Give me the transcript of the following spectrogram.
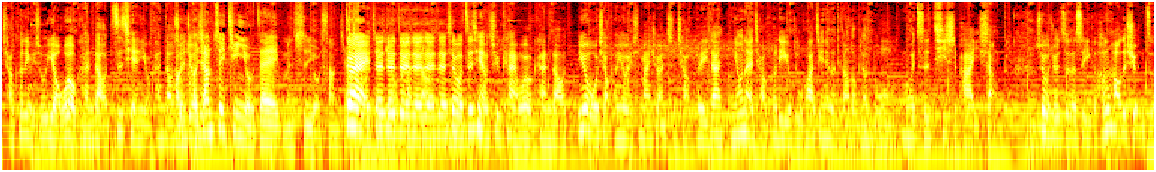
巧克力米酥，有我有看到，之前有看到，所以就好像最近有在门市有上架。对对对对对对对，所以我之前有去看，我有看到，因为我小朋友也是蛮喜欢吃巧克力，但牛奶巧克力乳化剂那个地方都比较多，我们会吃七十趴以上的，所以我觉得这个是一个很好的选择。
